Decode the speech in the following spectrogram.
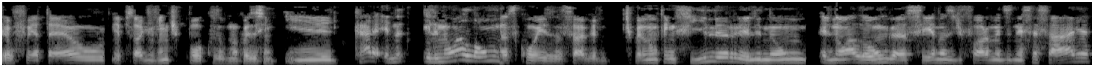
eu fui até o episódio 20 e poucos, alguma coisa assim. E, cara, ele, ele não alonga as coisas, sabe? Tipo, ele não tem filler, ele não, ele não alonga as cenas de forma desnecessária.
